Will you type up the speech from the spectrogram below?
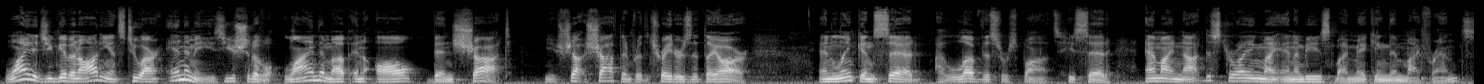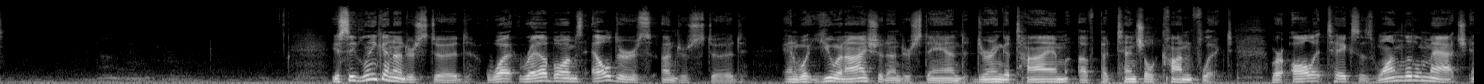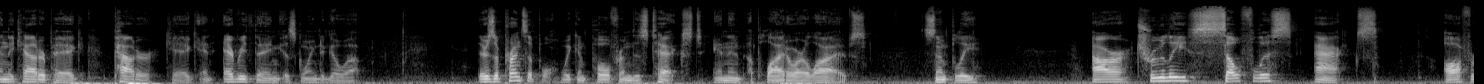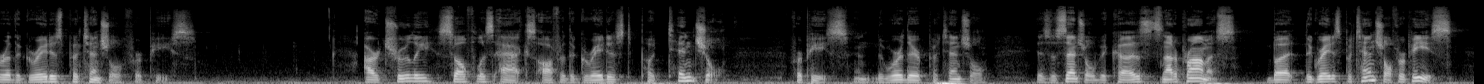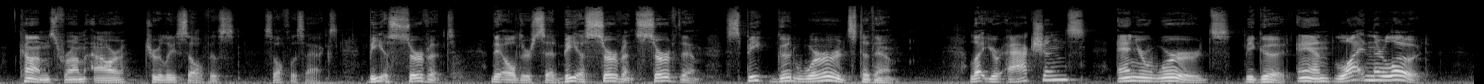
why did you give an audience to our enemies? You should have lined them up and all been shot. You shot, shot them for the traitors that they are. And Lincoln said, I love this response. He said, Am I not destroying my enemies by making them my friends? You see, Lincoln understood what Rehoboam's elders understood and what you and I should understand during a time of potential conflict where all it takes is one little match in the powder powder keg, and everything is going to go up. There's a principle we can pull from this text and then apply to our lives. Simply, our truly selfless acts offer the greatest potential for peace. Our truly selfless acts offer the greatest potential for peace. And the word there, potential, is essential because it's not a promise. But the greatest potential for peace comes from our truly selfless, selfless acts. Be a servant, the elders said. Be a servant, serve them, speak good words to them. Let your actions and your words be good, and lighten their load.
